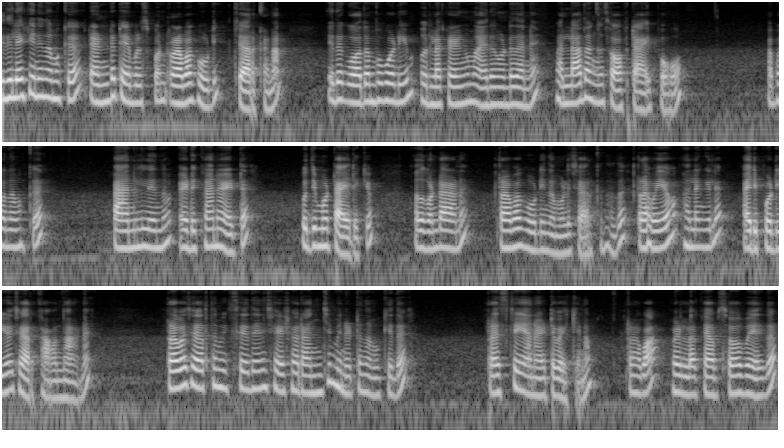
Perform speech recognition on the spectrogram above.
ഇതിലേക്ക് ഇനി നമുക്ക് രണ്ട് ടേബിൾ സ്പൂൺ റവ കൂടി ചേർക്കണം. ഇത് ഗോതമ്പ് പൊടിയും ഉരുളക്കിഴങ്ങും ആയതുകൊണ്ട് തന്നെ വല്ലാതെ അങ്ങ് സോഫ്റ്റ് പോകും അപ്പോൾ നമുക്ക് പാനിൽ നിന്നും എടുക്കാനായിട്ട് ബുദ്ധിമുട്ടായിരിക്കും. അതുകൊണ്ടാണ് റവ കൂടി നമ്മൾ ചേർക്കുന്നത്. റവയോ അല്ലെങ്കിൽ അരിപ്പൊടിയോ ചേർക്കാവുന്നതാണ്. റവ ചേർത്ത് മിക്സ് ചെയ്തതിന് ശേഷം ഒരു അഞ്ച് മിനിറ്റ് നമുക്കിത് റെസ്റ്റ് ചെയ്യാനായിട്ട് വെക്കണം. റവ വെള്ളമൊക്കെ അബ്സോർബ് ചെയ്ത്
